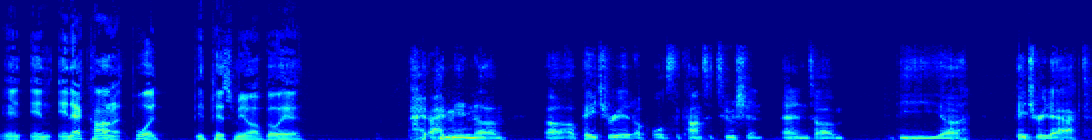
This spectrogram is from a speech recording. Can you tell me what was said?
And and, and that kind of boy, it, it pissed me off. Go ahead. I mean, um, uh, a patriot upholds the Constitution, and um, the uh, Patriot Act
